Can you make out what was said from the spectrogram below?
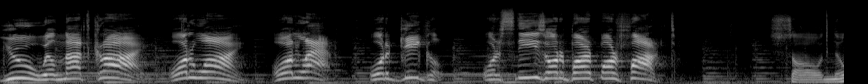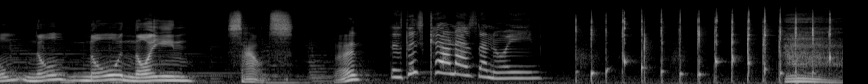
you will not cry, or whine, or laugh, or giggle, or sneeze, or burp, or fart. So, no, no, no annoying sounds, right? Does this count as annoying?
